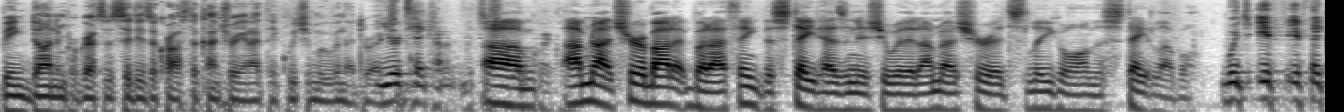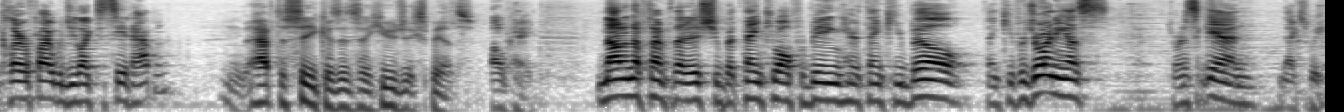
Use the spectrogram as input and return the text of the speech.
being done in progressive cities across the country, and I think we should move in that direction. Your take on it, just Um, quickly. I'm not sure about it, but I think the state has an issue with it. I'm not sure it's legal on the state level. Would, if if they clarify, would you like to see it happen? Have to see because it's a huge expense. Okay. Not enough time for that issue, but thank you all for being here. Thank you, Bill. Thank you for joining us. Join us again next week.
